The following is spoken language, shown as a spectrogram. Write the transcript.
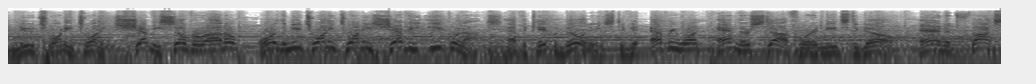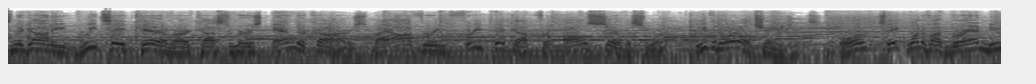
The new 2020 Chevy Silverado or the new 2020 Chevy Equinox have the capabilities to get everyone and their stuff where it needs to go. And at Fox Negaunee, we take care of our customers and their cars by offering free pickup for all service work, even oil changes. Or take one of our brand new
